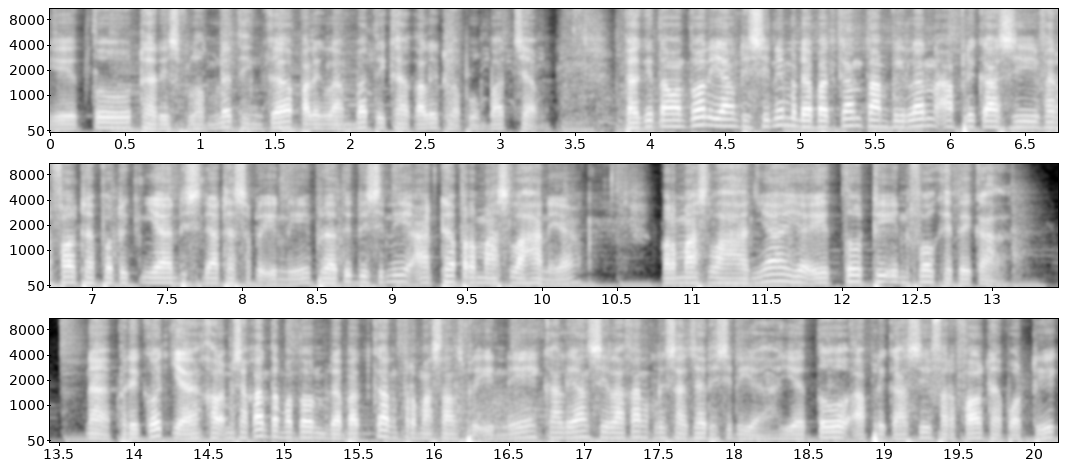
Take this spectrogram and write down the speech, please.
yaitu dari 10 menit hingga paling lambat 3 kali 24 jam. Bagi teman-teman yang di sini mendapatkan tampilan aplikasi Verbal Dapodiknya di sini ada seperti ini, berarti di sini ada permasalahan ya. Permasalahannya yaitu di info GTK. Nah, berikutnya kalau misalkan teman-teman mendapatkan permasalahan seperti ini, kalian silahkan klik saja di sini ya, yaitu aplikasi Verbal Dapodik.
